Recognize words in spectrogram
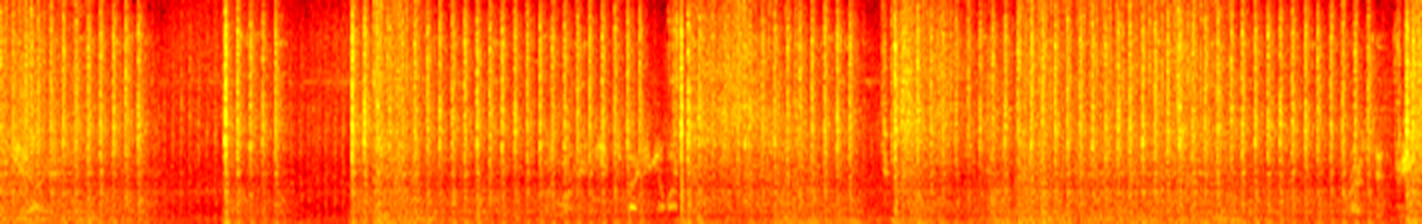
Okay. Don't worry, keep stacking them up. Rest in peace.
